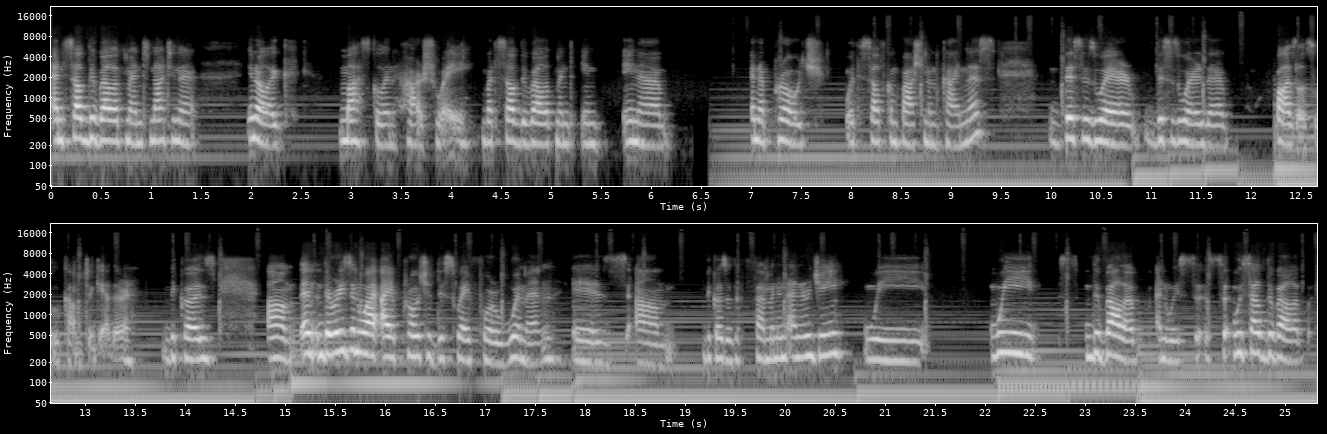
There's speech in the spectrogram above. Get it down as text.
and self-development not in a, you know, like masculine harsh way but self-development in in a an approach with self-compassion and kindness this is where this is where the puzzles will come together. Because um, and the reason why i approach it this way for women is um, because of the feminine energy we we develop and we we self-develop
